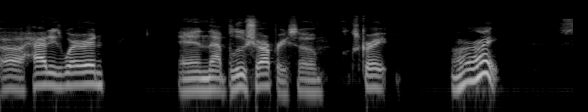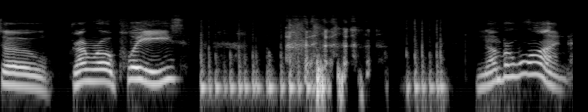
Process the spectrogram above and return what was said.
uh, hat he's wearing, and that blue sharpie. So looks great. All right. So drum roll, please. Number one,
